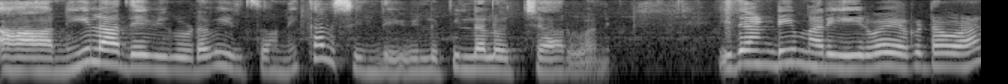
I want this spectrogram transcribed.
ఆ, నీలాదేవి కూడా వీరితోని కలిసింది. వీళ్ళు పిల్లలు వచ్చారు అని. ఇదండి మరి ఇరవై ఒకటవ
